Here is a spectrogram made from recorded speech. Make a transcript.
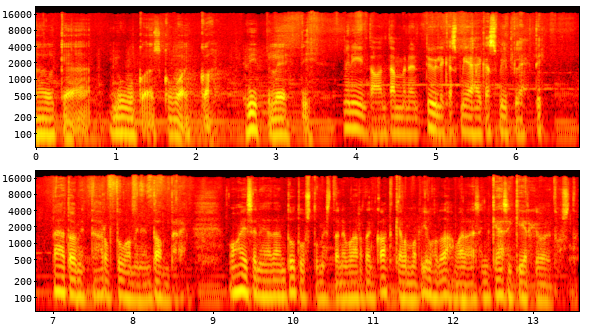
Älkää julkaisko vaikka VIP-lehti. Niin, tää on tämmönen tyylikäs miehekäs VIP-lehti. Päätoimittaja Arvo Tuominen Tampere. Oheisen ja tämän tutustumistani varten katkelma Vilho Tahvanaisen käsikirjoitusta.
